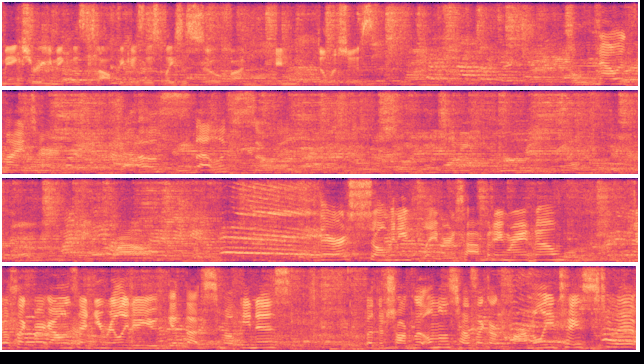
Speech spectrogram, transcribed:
make sure you make this stop because this place is so fun and delicious. Now it's my turn. Oh, that looks so good. Wow. There are so many flavors happening right now. Just like Mark Alan said, you really do. You get that smokiness, but the chocolate almost has like a caramely taste to it.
